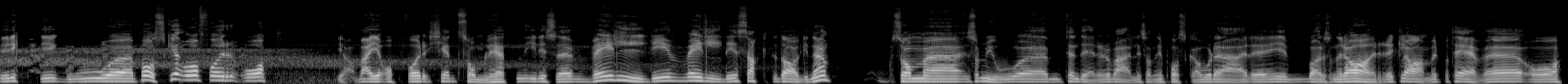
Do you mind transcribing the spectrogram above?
riktig god eh, påske. Og for å ja, veie opp for kjedsomheligheten i disse veldig, veldig sakte dagene, som, eh, som jo eh, tenderer å være litt sånn i påska, hvor det er eh, bare sånne rare reklamer på TV, og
